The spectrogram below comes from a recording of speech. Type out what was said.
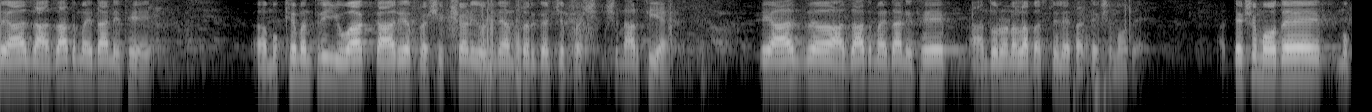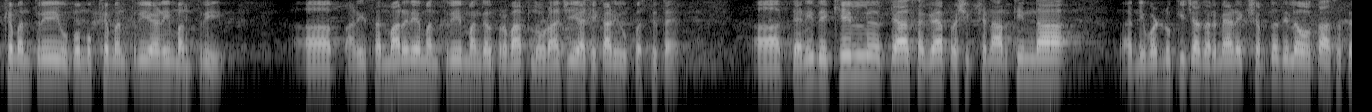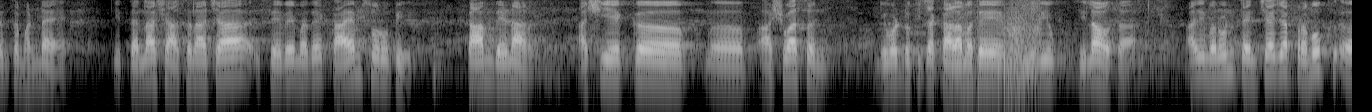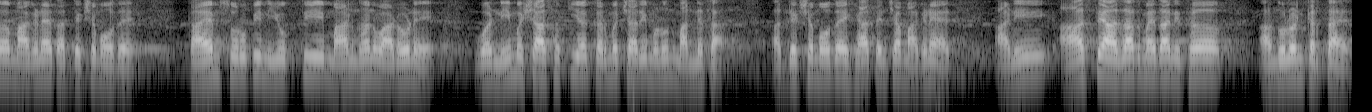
आज आझाद मैदान येथे मुख्यमंत्री युवा कार्य प्रशिक्षण योजनेअंतर्गत जे प्रशिक्षणार्थी आहेत ते आज आझाद मैदान येथे आंदोलनाला बसलेले आहेत अध्यक्ष महोदय. अध्यक्ष महोदय मुख्यमंत्री उपमुख्यमंत्री आणि मंत्री आणि सन्माननीय मंत्री मंगलप्रभात लोढाजी या ठिकाणी उपस्थित आहेत. त्यांनी देखील त्या सगळ्या प्रशिक्षणार्थींना निवडणुकीच्या दरम्यान एक शब्द दिला होता असं त्यांचं म्हणणं आहे. की त्यांना शासनाच्या सेवेमध्ये कायमस्वरूपी काम देणार अशी एक आश्वासन निवडणुकीच्या काळामध्ये दिली दिला होता. आणि म्हणून त्यांच्या ज्या प्रमुख मागण्या आहेत अध्यक्ष महोदय कायमस्वरूपी नियुक्ती मानधन वाढवणे व निमशासकीय कर्मचारी म्हणून मान्यता अध्यक्ष महोदय ह्या त्यांच्या मागण्या आहेत. आणि आज ते आझाद मैदान इथं आंदोलन करतायत.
